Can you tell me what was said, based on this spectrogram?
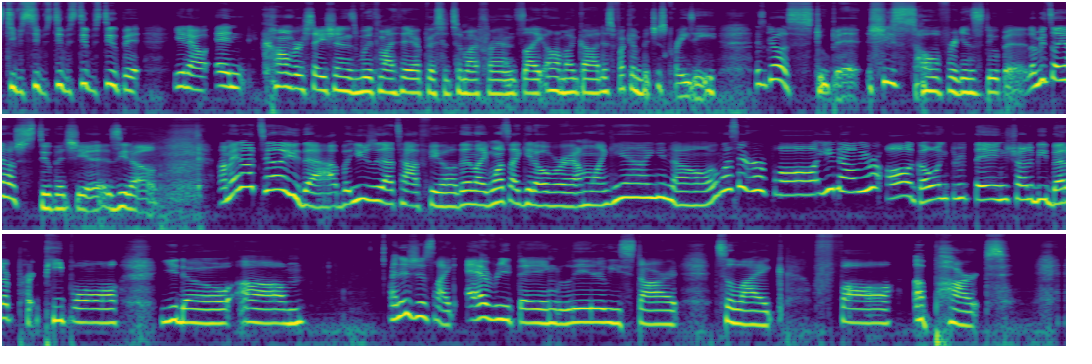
stupid, stupid, stupid, stupid, stupid, you know, and conversations with my therapist and to my friends, like, oh my God, this fucking bitch is crazy. This girl is stupid. She's so freaking stupid. Let me tell you how stupid she is, you know. I may not tell you that, but usually that's how I feel. Then, like, once I get over it, I'm like, yeah, you know, it wasn't her fault. You know, we were all going through things, trying to be better people, you know. Um, and it's just like everything literally start to like fall apart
